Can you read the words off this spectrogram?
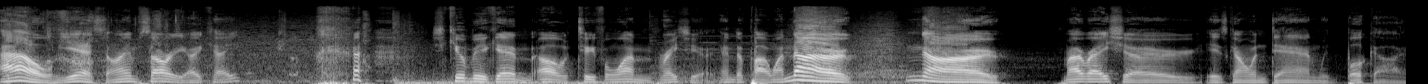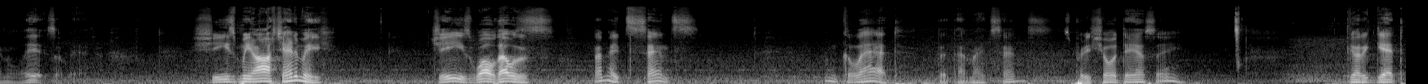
Ow. Yes, I am sorry, okay? she killed me again. Oh, two for one ratio. End of part one. No! No! My ratio is going down with Booker and Elizabeth. She's my arch enemy. Jeez, whoa, that was. That made sense. I'm glad that that made sense. It's pretty short DLC. Gotta get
